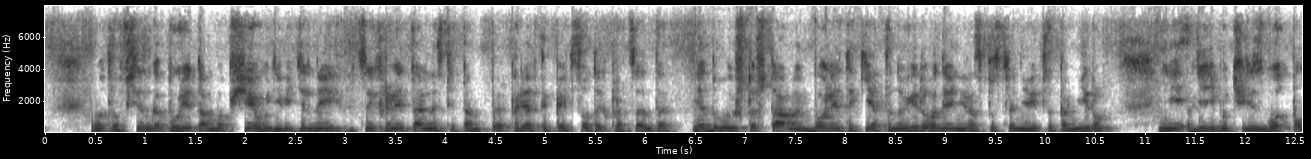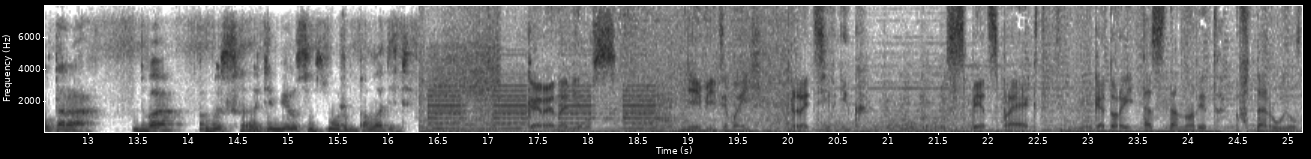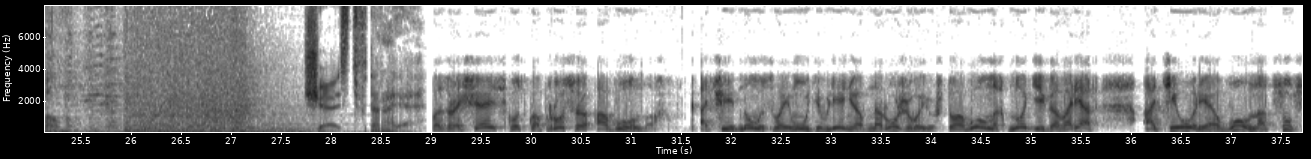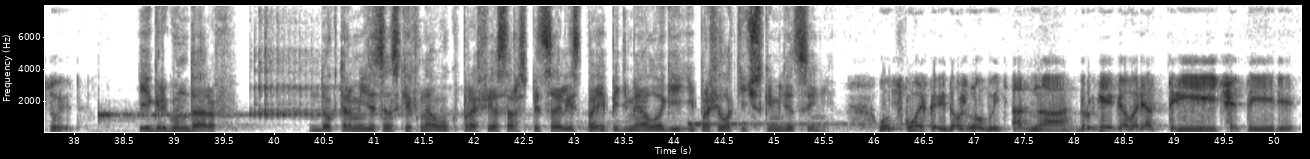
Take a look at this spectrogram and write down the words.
Вот в Сингапуре там вообще удивительные цифры летальности, там порядка 0,05%. Я думаю, что штаммы более такие атенуированы, они распространяются по миру. И где-нибудь через год-полтора два мы с этим вирусом сможем поладить. Коронавирус. Невидимый противник. Спецпроект, который остановит вторую волну. Часть вторая. Возвращаясь вот к вопросу о волнах. К очередному своему удивлению обнаруживаю, что о волнах многие говорят, а теория волн отсутствует. Игорь Гундаров, доктор медицинских наук, профессор, специалист по эпидемиологии и профилактической медицине. Вот сколько их должно быть? Одна, другие говорят три, четыре.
